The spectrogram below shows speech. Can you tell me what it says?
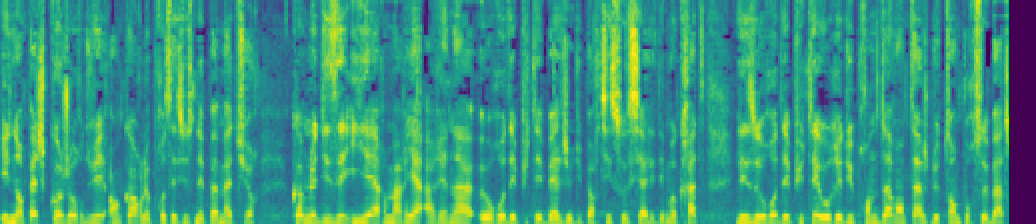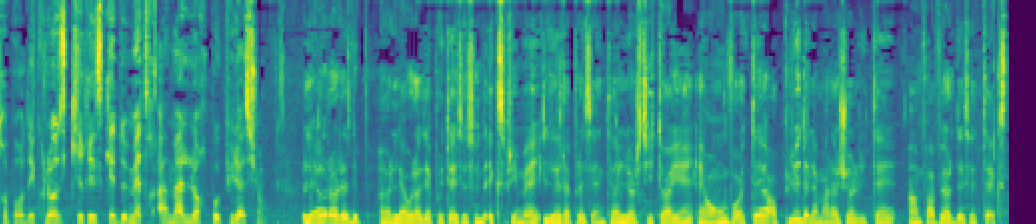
il n'empêche qu'aujourd'hui encore le processus n'est pas mature. Comme le disait hier Maria Arena, eurodéputée belge du Parti social et démocrate, les eurodéputés auraient dû prendre davantage de temps pour se battre pour des clauses qui risquaient de mettre à mal leur population. Les eurodéputés se sont exprimés, ils représentaient leurs citoyens et ont voté au plus de la majorité en faveur de ce texte.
